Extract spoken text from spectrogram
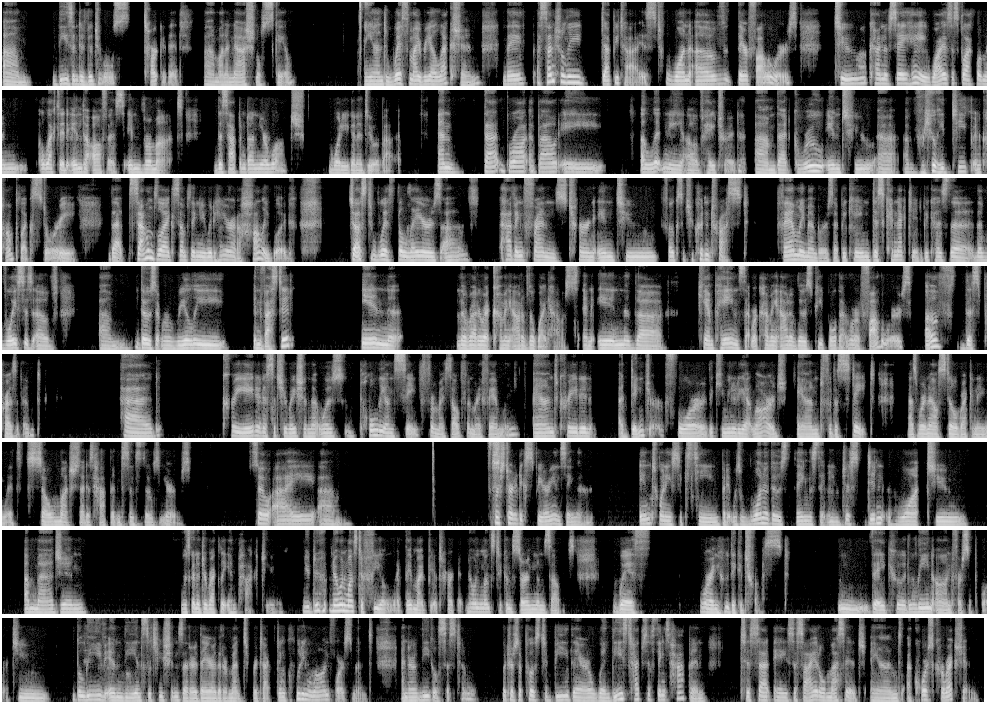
Um, these individuals targeted um, on a national scale. And with my reelection, they essentially deputized one of their followers to kind of say, hey, why is this Black woman elected into office in Vermont? This happened on your watch. What are you going to do about it? And that brought about a a litany of hatred um, that grew into a, a, really deep and complex story that sounds like something you would hear in a Hollywood, just with the layers of having friends turn into folks that you couldn't trust, family members that became disconnected because the the voices of um, those that were really invested in the rhetoric coming out of the White House and in the campaigns that were coming out of those people that were followers of this president had created a situation that was totally unsafe for myself and my family and created a danger for the community at large and for the state as we're now still reckoning with so much that has happened since those years. So i um, first started experiencing that in 2016, but it was one of those things that you just didn't want to imagine was going to directly impact you. You do no one wants to feel like they might be a target. No one wants to concern themselves with worrying who they could trust, who they could lean on for support. You believe in the institutions that are there that are meant to protect, including law enforcement and our legal system which are supposed to be there when these types of things happen to set a societal message and a course correction.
